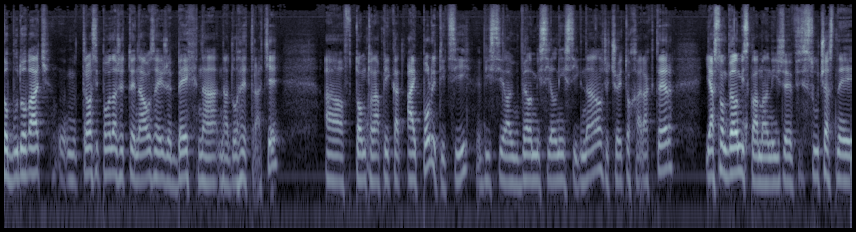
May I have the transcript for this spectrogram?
to budovať. Treba si povedať, že to je naozaj že beh na, na dlhé trate. A v tomto napríklad aj politici vysielajú veľmi silný signál, že čo je to charakter. Ja som veľmi sklamaný, že v súčasnej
